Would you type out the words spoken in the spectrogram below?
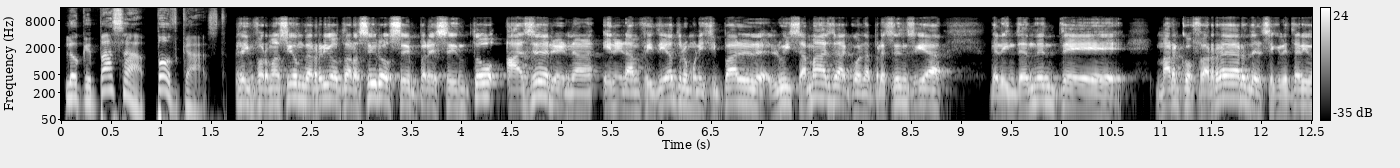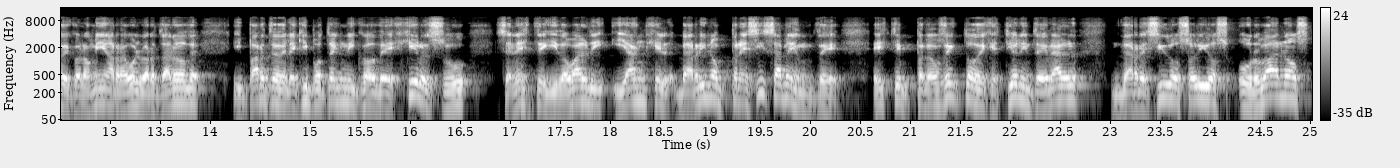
Lo que pasa, podcast. La información de Río Tercero se presentó ayer en, en, el anfiteatro municipal Luis Amaya con la presencia del intendente Marco Ferrer, del secretario de Economía Raúl Bertarod y parte del equipo técnico de Girsu, Celeste Guidobaldi y Ángel Berrino, precisamente este proyecto de gestión integral de residuos sólidos urbanos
